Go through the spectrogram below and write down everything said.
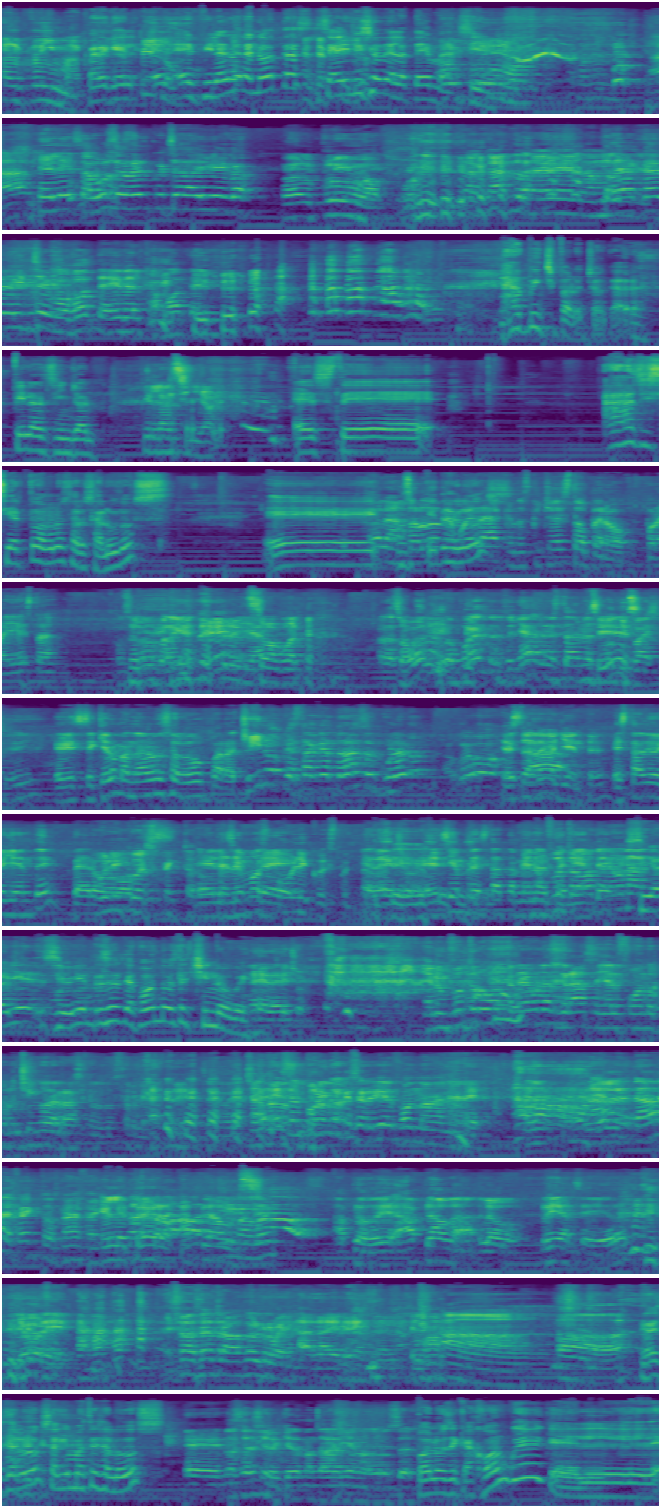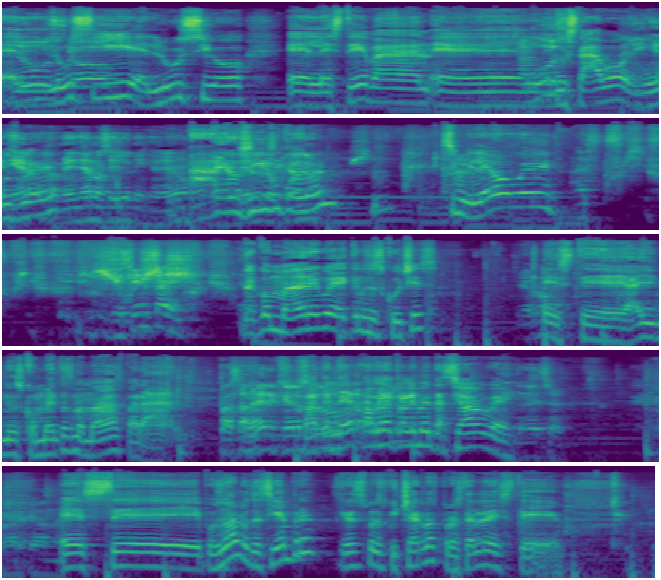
El clima. Para que el, el- el final de las notas sea el inicio del tema. Sí. El Esaú se va a escuchar ahí, viejo. El clima. La Trae acá el pinche mogote ahí del camote. Ah, pinche palochón, cabrón. Pilón sin John. piloncillón. Este. Ah, sí, cierto. Vámonos a los saludos. Eh, Un saludo a mi ¿qué abuela que no escucha esto, pero por allá está. Un saludo para ella. Su abuela. Lo puedes enseñar, está en Sí, Spotify. sí, sí. Este, quiero mandar un saludo para Chino, que está acá atrás, el culero. A huevo. Está de oyente. Está de oyente, pero. Público espectador. él Tenemos siempre- público espectador. De hecho, Sí, él sí, siempre sí. está también En al pendiente. una- Si, oye, si oyen risas de fondo, es el chino, güey. Eh, de hecho. En un futuro vamos a tener unas grasas allá al fondo con un chingo de raza que nos va a estar riendo. Es el único que se ríe al fondo. ah, no. Nada, nada de efectos, nada de efectos. El letrero, aplausos. Aplaude, aplauda, luego, ríanse, ¿eh? Lloren. Eso va a ser el trabajo del Rubén. Al aire. Ah. Ah. ¿Traes saludos? ¿Alguien más trae saludos? Eh, no sé si le quieres mandar a alguien o no sé. Pues los de cajón, güey. Que el, el Lucio. Lucy, el Lucio, el Esteban, el Agus. Gustavo, El el Gus, ingeniero güey. también ya no sigue el ingeniero. Ah, ya no sigue ese cabrón. Sí, mi Leo, güey. Da con madre, güey, hay que nos escuches. Este, ahí nos comentas mamadas para, Para saber qué para tener retroalimentación, güey. De hecho. Este, pues no, los de siempre. Gracias por escucharnos, por estar, este,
